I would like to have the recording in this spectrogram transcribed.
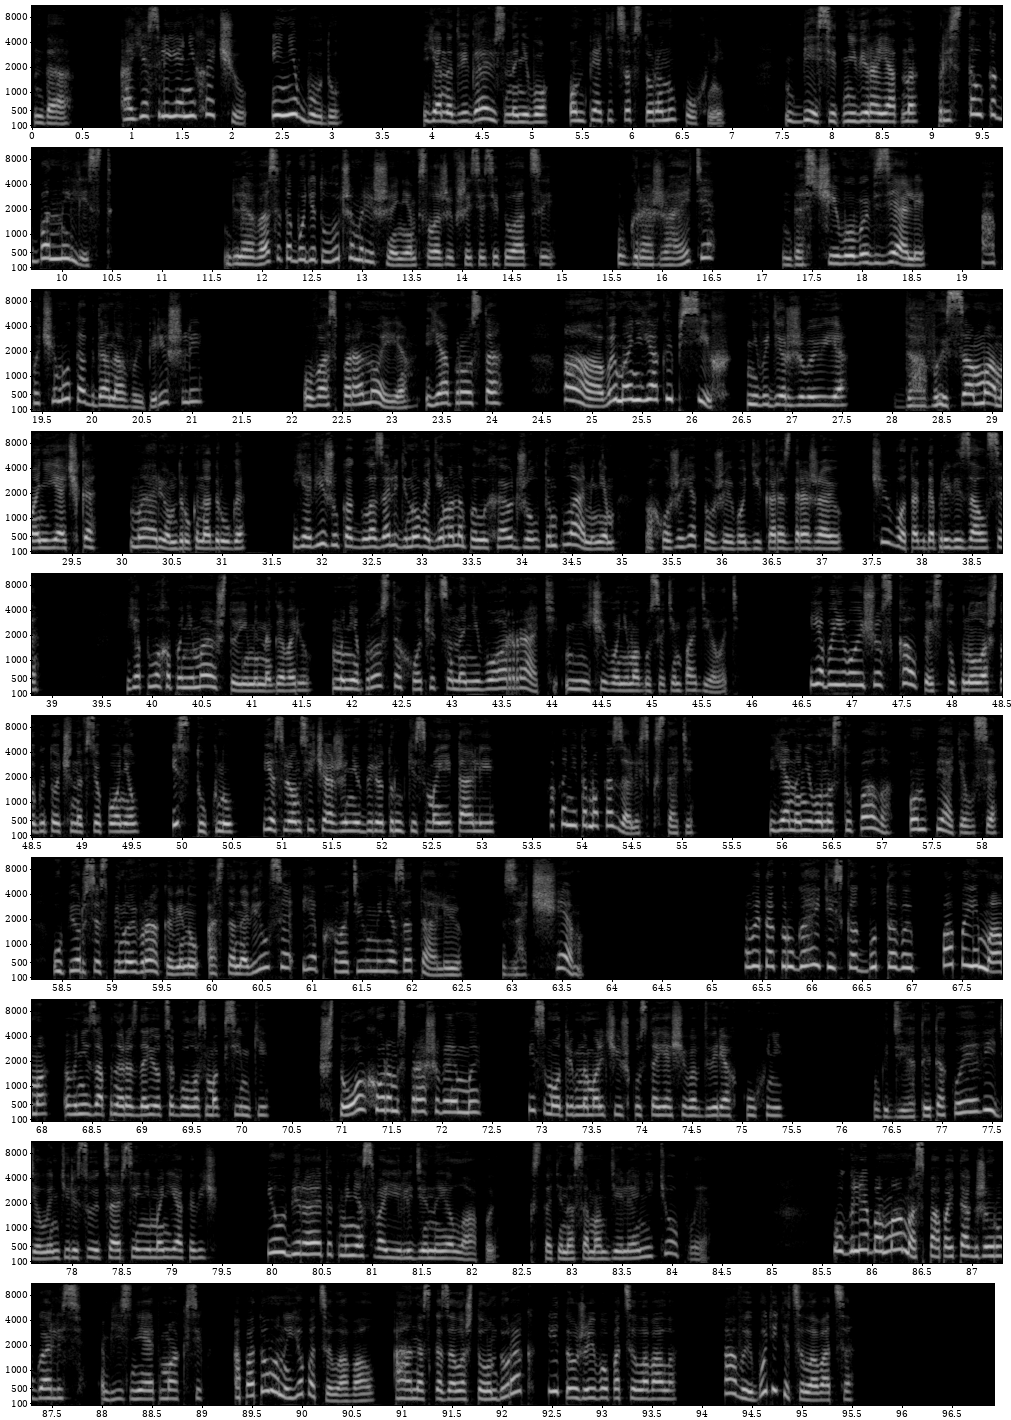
Да. А если я не хочу и не буду? Я надвигаюсь на него, он пятится в сторону кухни. Бесит невероятно, пристал как банный лист. Для вас это будет лучшим решением в сложившейся ситуации. Угрожаете? Да с чего вы взяли? А почему тогда на «вы» перешли? У вас паранойя, я просто... «А, вы маньяк и псих!» — не выдерживаю я. «Да вы сама маньячка!» — мы орем друг на друга. Я вижу, как глаза ледяного демона полыхают желтым пламенем. Похоже, я тоже его дико раздражаю. Чего тогда привязался? Я плохо понимаю, что именно говорю. Мне просто хочется на него орать, ничего не могу с этим поделать. Я бы его еще скалкой стукнула, чтобы точно все понял. И стукну, если он сейчас же не уберет руки с моей талии. Как они там оказались, кстати? Я на него наступала, он пятился, уперся спиной в раковину, остановился и обхватил меня за талию. Зачем? «Вы так ругаетесь, как будто вы папа и мама», — внезапно раздается голос Максимки. «Что?» — хором спрашиваем мы и смотрим на мальчишку, стоящего в дверях кухни. «Где ты такое видел?» — интересуется Арсений Маньякович. И убирает от меня свои ледяные лапы. Кстати, на самом деле они теплые. «У Глеба мама с папой также ругались», — объясняет Максик. А потом он ее поцеловал. А она сказала, что он дурак, и тоже его поцеловала. «А вы будете целоваться?»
